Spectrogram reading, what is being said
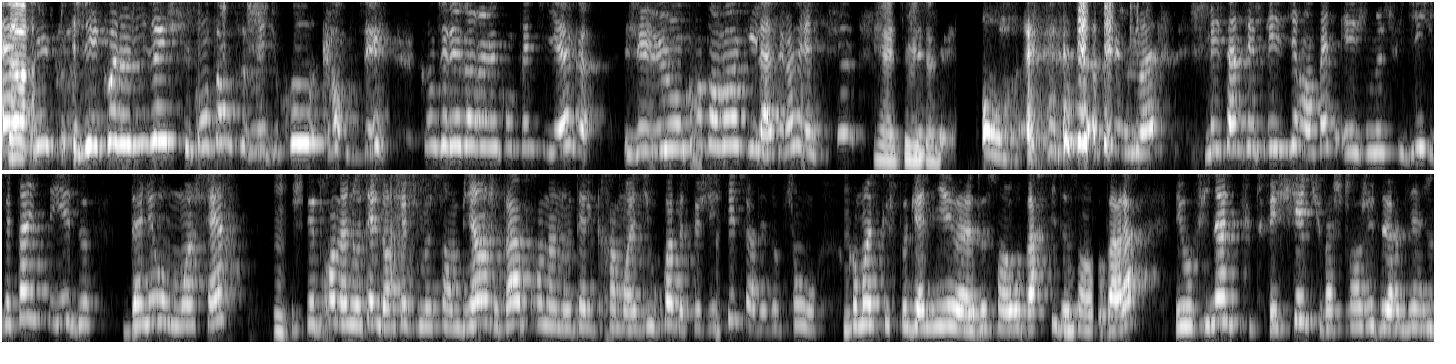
Eh, j'ai économisé, je suis contente. Mais du coup, quand j'ai quand j'ai réservé mes compètes hier, j'ai eu mon compte en banque, il a fait mal. Tu m'étonnes. Oh, ça fait mal. Mais ça me fait plaisir en fait. Et je me suis dit, je vais pas essayer de d'aller au moins cher. Mm. Je vais prendre un hôtel dans lequel je me sens bien. Je vais pas prendre un hôtel cramoisi ou quoi parce que j'ai essayé de faire des options où mm. comment est-ce que je peux gagner 200 euh, euros par-ci, 200 mm. euros par-là? Et au final, tu te fais chier, tu vas changer de Airbnb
